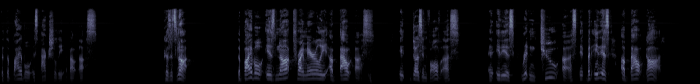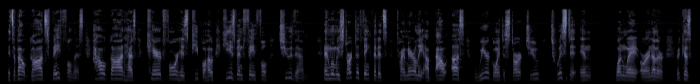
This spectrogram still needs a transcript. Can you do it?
that the Bible is actually about us. Because it's not. The Bible is not primarily about us. It does involve us, and it is written to us, but it is about God. It's about God's faithfulness, how God has cared for his people, how he's been faithful to them. And when we start to think that it's primarily about us, we're going to start to twist it in one way or another. Because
